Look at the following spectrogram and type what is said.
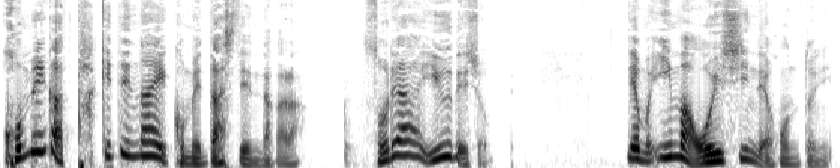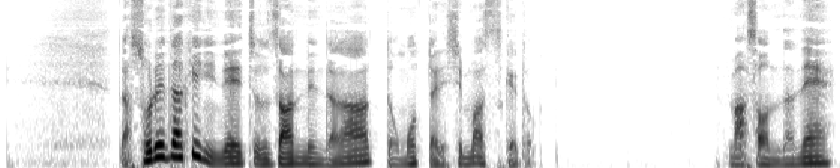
米が炊けてない米出してんだから。そりゃ言うでしょって。でも今美味しいんだよ、本当に。だそれだけにね、ちょっと残念だなって思ったりしますけど。まあそんなね、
